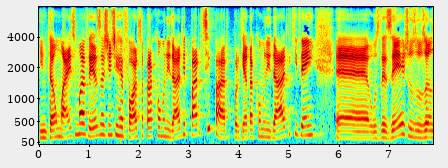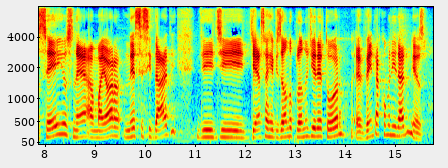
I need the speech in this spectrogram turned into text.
Então, mais uma vez, a gente reforça para a comunidade participar, porque é da comunidade que vem é, os desejos, os anseios, né, a maior necessidade de, de, de essa revisão do plano diretor é, vem da comunidade mesmo.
